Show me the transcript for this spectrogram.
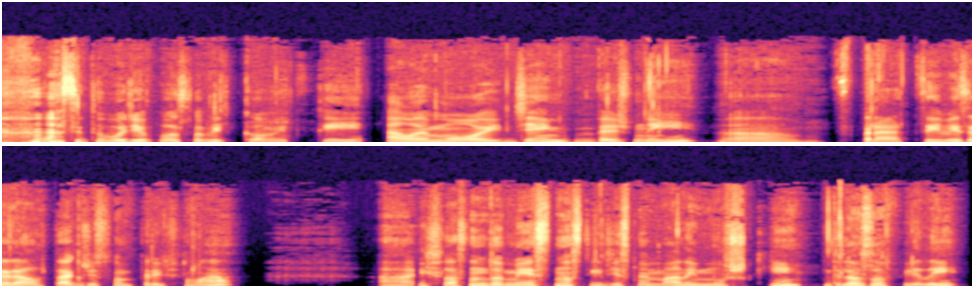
Asi to bude pôsobiť komicky, ale môj deň bežný v práci vyzeral tak, že som prišla a išla som do miestnosti, kde sme mali mušky, drozofily.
